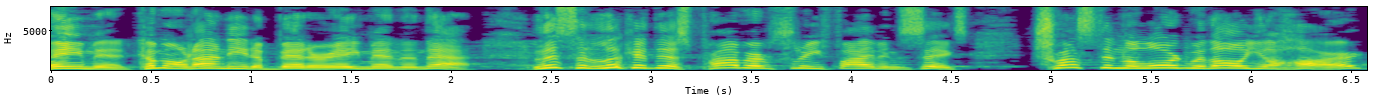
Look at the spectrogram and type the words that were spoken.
Amen. Come on, I need a better amen than that. Listen, look at this. Proverbs 3, 5, and 6. Trust in the Lord with all your heart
